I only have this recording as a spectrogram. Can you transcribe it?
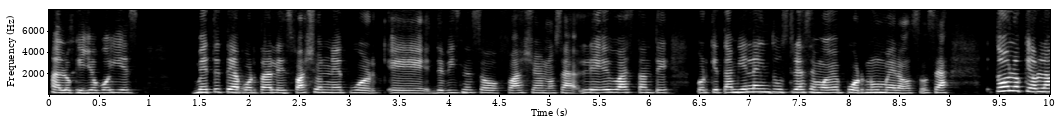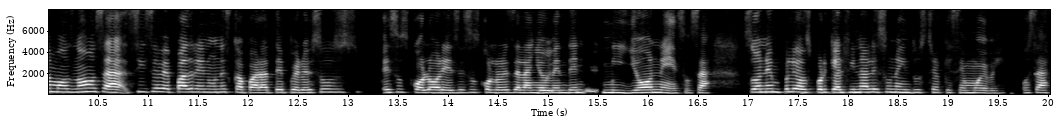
A lo que yo voy es métete a portales, Fashion Network, eh, The Business of Fashion, o sea, lee bastante, porque también la industria se mueve por números, o sea, todo lo que hablamos, ¿no? O sea, sí se ve padre en un escaparate, pero esos, esos colores, esos colores del año venden millones, o sea, son empleos, porque al final es una industria que se mueve, o sea,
